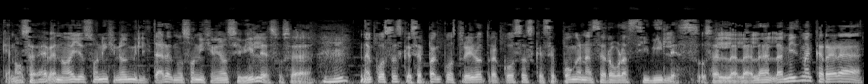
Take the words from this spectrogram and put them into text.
que no se debe, ¿no? Ellos son ingenieros militares, no son ingenieros civiles, o sea, una cosa es que sepan construir, otra cosa es que se pongan a hacer obras civiles, o sea, la, la, la misma carrera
